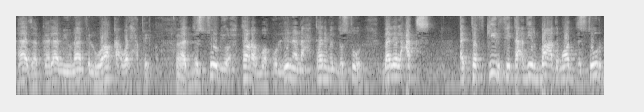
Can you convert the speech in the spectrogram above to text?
هذا كلام ينافي الواقع والحقيقة طيب. الدستور يحترم وكلنا نحترم الدستور بل العكس التفكير في تعديل بعض مواد الدستور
